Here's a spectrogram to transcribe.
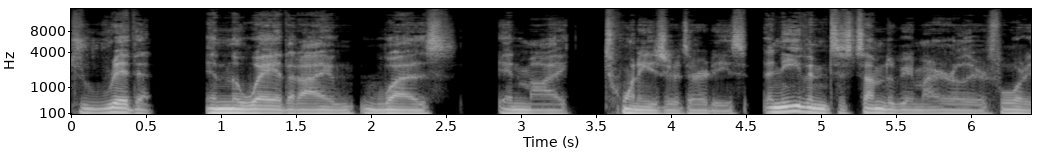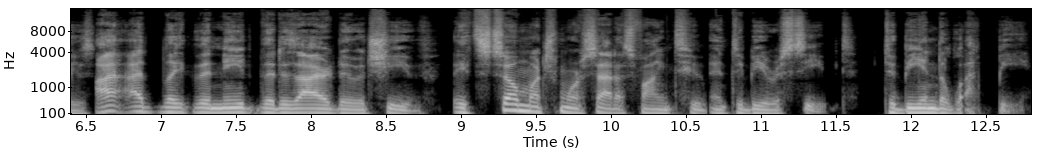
driven in the way that I was in my 20s or 30s, and even to some degree in my earlier 40s. I, I like the need, the desire to achieve. It's so much more satisfying to and to be received, to be in the let be,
